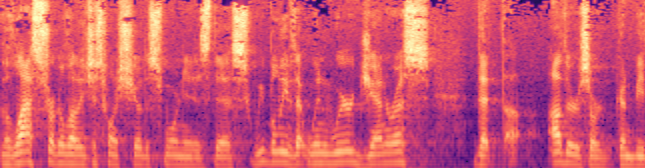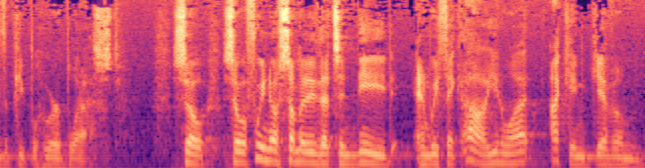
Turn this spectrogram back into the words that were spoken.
The last struggle that I just want to share this morning is this. We believe that when we're generous, that uh, others are going to be the people who are blessed. So, so if we know somebody that's in need and we think, oh, you know what, I can give them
